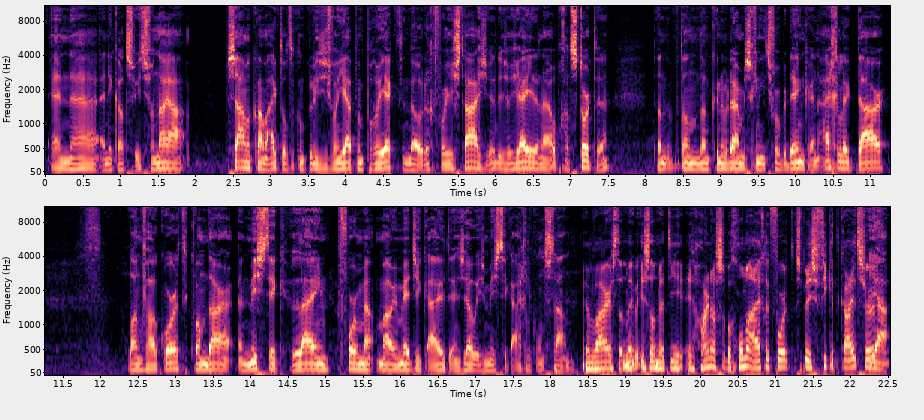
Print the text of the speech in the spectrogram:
En, uh, en ik had zoiets van, nou ja... Samen kwamen we eigenlijk tot de conclusie van... je hebt een project nodig voor je stage. Dus als jij je daarna op gaat storten... Dan, dan, dan kunnen we daar misschien iets voor bedenken. En eigenlijk daar lang verhaal kort, kwam daar een Mystic lijn voor Ma Maui Magic uit. En zo is Mystic eigenlijk ontstaan. En waar is dat mee? Is dat met die harnassen begonnen eigenlijk voor het specifieke kitesurfen? Ja,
